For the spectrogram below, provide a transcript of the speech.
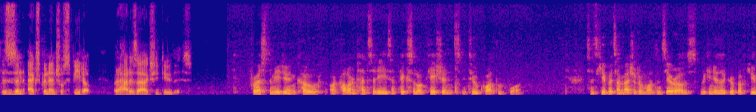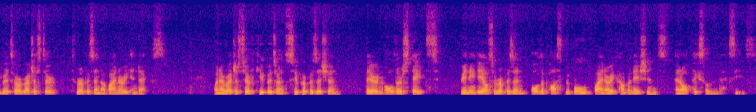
This is an exponential speedup, but how does it actually do this? First, need to encode our color intensities and pixel locations into a quantum form. Since qubits are measured in ones and zeros, we can use a group of qubits or a register to represent a binary index. When a register of qubits are in superposition, they are in all their states, meaning they also represent all the possible binary combinations and all pixel indices.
